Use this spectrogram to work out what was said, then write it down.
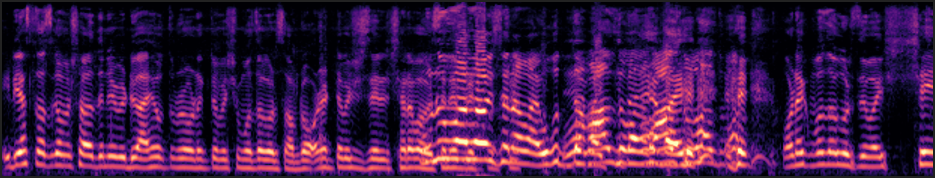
ইডিয়াস আজকে আমার সারাদিনের ভিডিও আই হোপ তোমরা অনেকটা বেশি মজা করছ। আমরা অনেকটা বেশি সেরা ভাবে celebrate করছি। না ভাই এ ভাই, কি তাই, ভাই, অনেক মজা করছে ভাই সেই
